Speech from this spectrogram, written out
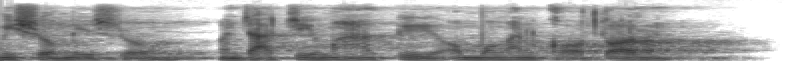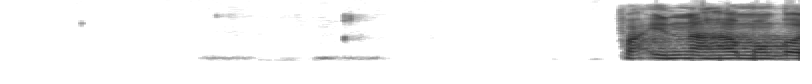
miso-miso mencaci maki omongan kotor. Fa innaha mongko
